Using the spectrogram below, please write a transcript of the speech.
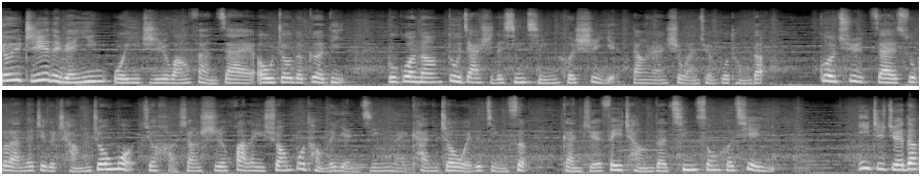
由于职业的原因，我一直往返在欧洲的各地。不过呢，度假时的心情和视野当然是完全不同的。过去在苏格兰的这个长周末，就好像是换了一双不同的眼睛来看周围的景色，感觉非常的轻松和惬意。一直觉得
